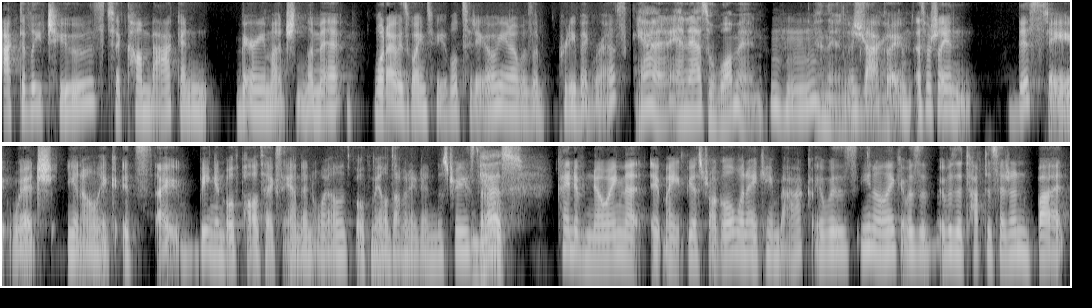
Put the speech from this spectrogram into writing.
actively choose to come back and very much limit what I was going to be able to do, you know, was a pretty big risk. Yeah. And as a woman Mhm. in the industry. Exactly. Especially in this state, which, you know, like it's I being in both politics and in oil, it's both male dominated industries. So Yes. kind of knowing that it might be a struggle when I came back, it was, you know, like it was a it was a tough decision. But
